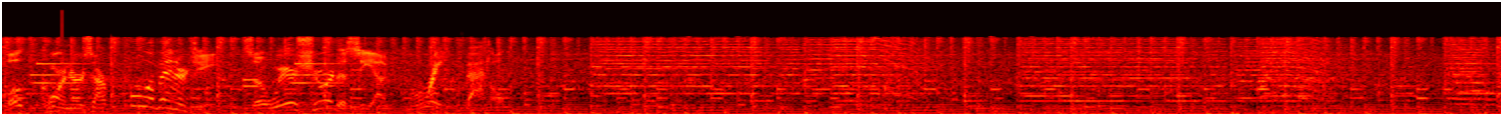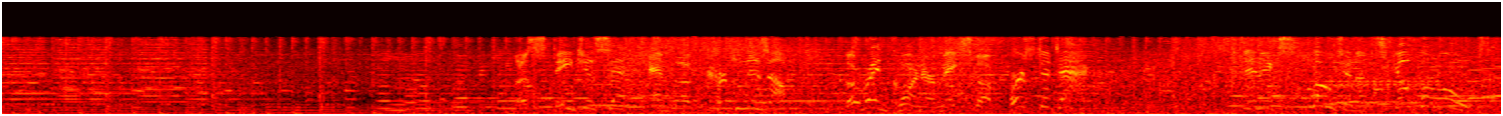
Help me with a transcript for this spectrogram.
Both corners are full of energy, so we're sure to see a great battle. The stage is set and the curtain is up. The red corner makes the first attack. An explosion of skillful moves.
